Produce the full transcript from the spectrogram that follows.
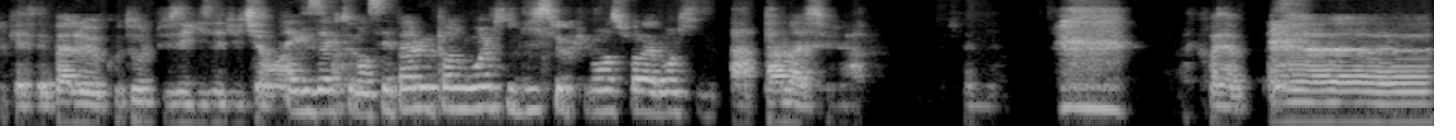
Ok, c'est pas le couteau le plus aiguisé du tiroir. Exactement, c'est pas le pingouin qui glisse le plus loin sur la banquise. Ah, pas mal celui-là. J'aime bien. Incroyable. Euh...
